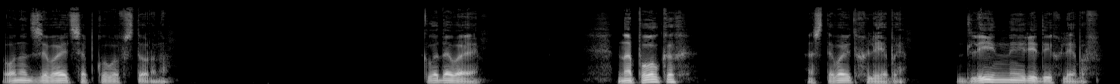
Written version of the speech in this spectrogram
Он отзывает Сапкова в сторону. Кладовая. На полках остывают хлебы. Длинные ряды хлебов.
